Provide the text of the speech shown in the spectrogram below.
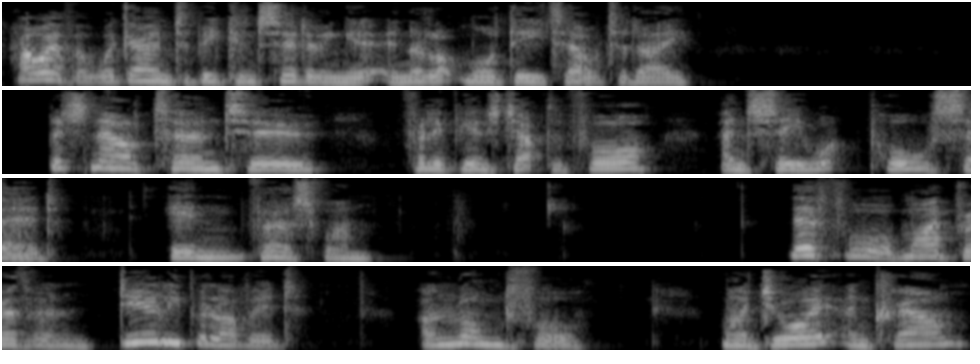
However, we're going to be considering it in a lot more detail today. Let's now turn to Philippians chapter 4 and see what Paul said in verse 1. Therefore, my brethren, dearly beloved and longed for, my joy and crown,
